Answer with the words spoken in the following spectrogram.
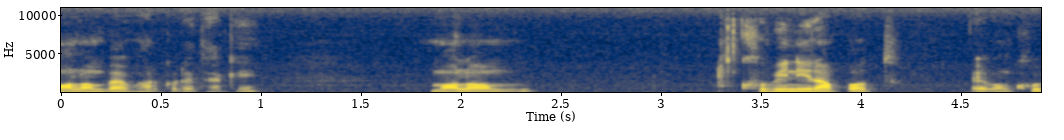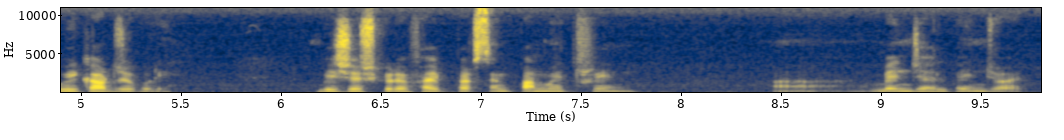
মলম ব্যবহার করে থাকি। মলম খুবই নিরাপদ এবং খুবই কার্যকরী। বিশেষ করে five percent permethrin benzyl benzoate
